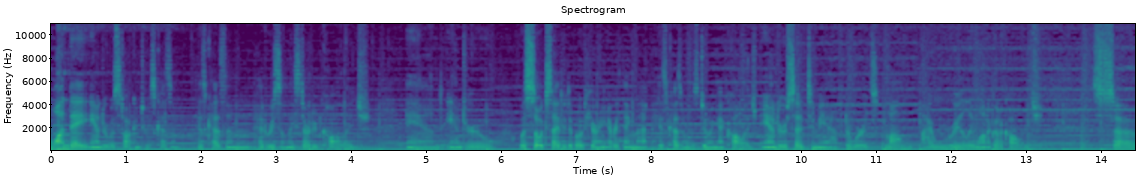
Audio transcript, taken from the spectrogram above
One day, Andrew was talking to his cousin. His cousin had recently started college, and Andrew was so excited about hearing everything that his cousin was doing at college. Andrew said to me afterwards, Mom, I really want to go to college. So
